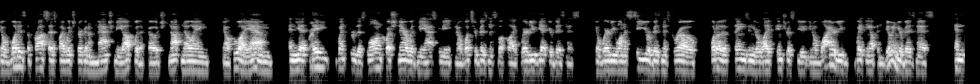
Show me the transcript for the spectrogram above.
you know, what is the process by which they're going to match me up with a coach, not knowing you know who I am? And yet right. they went through this long questionnaire with me asking me you know what's your business look like? Where do you get your business? You know where do you want to see your business grow? What are the things in your life interest you? You know why are you waking up and doing your business? And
